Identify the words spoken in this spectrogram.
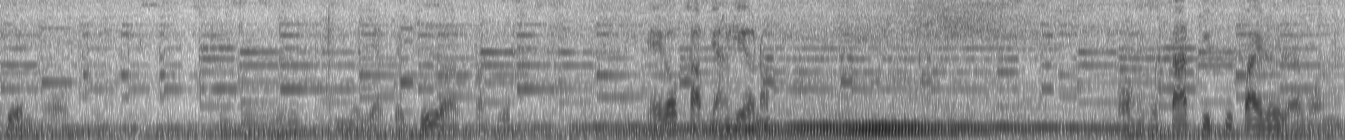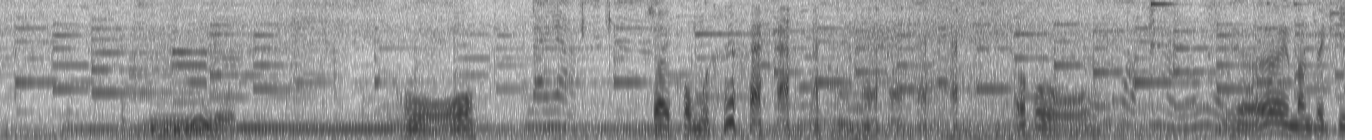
เครื่องออกโอ้โหไม่อยากจะเชื่อขับรถแกก็ขับอย่างเดียวเนาะขอให้สตาร์ทติดกูไปเลยเหรอบอกงั้นอืมดูโอ้โหอะไรอะสร้อยคอมือโอ้โหขอบขนาดนั้นเลยเอ้ยมันไปจี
